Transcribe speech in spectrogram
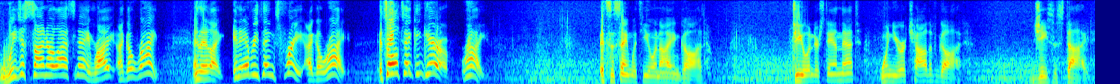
We just sign our last name, right? I go, right. And they're like, and everything's free. I go, right. It's all taken care of. Right. It's the same with you and I and God. Do you understand that? When you're a child of God, Jesus died.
